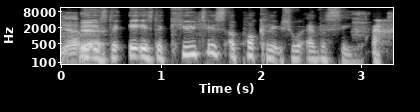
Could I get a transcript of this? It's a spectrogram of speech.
Yeah. It is the it is the cutest apocalypse you'll ever see.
